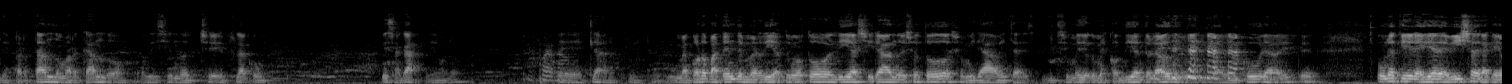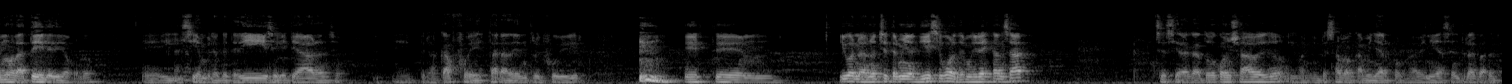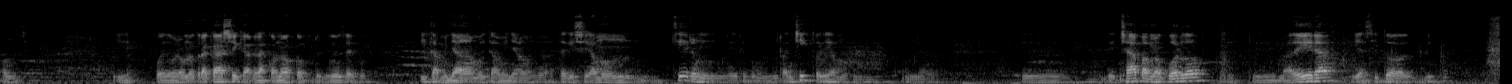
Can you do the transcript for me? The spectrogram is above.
despertando, marcando, o diciendo, che, flaco, es acá, digamos, ¿no? Eh, claro, me acuerdo patente en Merdía, estuvimos todo el día girando, yo todo, yo miraba, ¿viste? yo medio que me escondía entre el auto, la cura, ¿viste? Uno tiene la idea de villa de la que vemos en la tele, digamos, ¿no? Eh, y siempre lo que te dice, que te hablan, eh, pero acá fue estar adentro y fue vivir. este Y bueno, la noche termina el 10 y bueno, tenemos que ir a descansar. Se cierra acá todo con llave, ¿no? y bueno, empezamos a caminar por la avenida central para el fondo. Y después doblamos otra calle, que ahora las conozco, pero tiene esa época y caminábamos y caminábamos hasta que llegamos a un. Sí, era un, un ranchito, digamos. Eh, de chapa, me acuerdo, este, madera y así todo.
